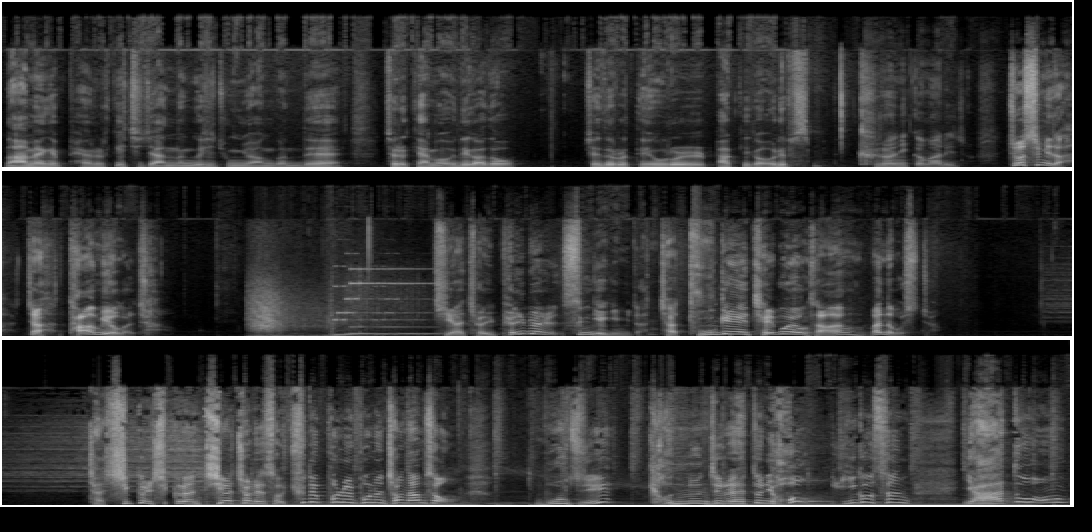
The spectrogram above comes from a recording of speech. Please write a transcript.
남에게 폐를 끼치지 않는 것이 중요한 건데 저렇게 하면 어디 가도 제대로 대우를 받기가 어렵습니다. 그러니까 말이죠. 좋습니다. 자, 다음 이어가죠. 지하철 별별 승객입니다. 자, 두 개의 제보 영상 만나보시죠. 자, 시끌시끌한 지하철에서 휴대폰을 보는 저 남성. 뭐지? 곁눈질을 했더니 헉! 이것은 야동?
